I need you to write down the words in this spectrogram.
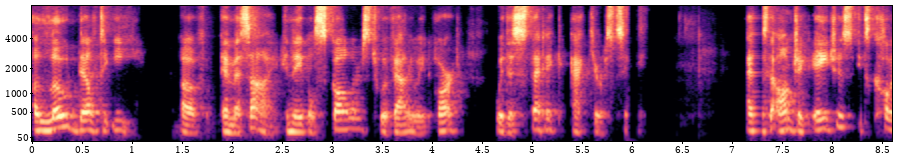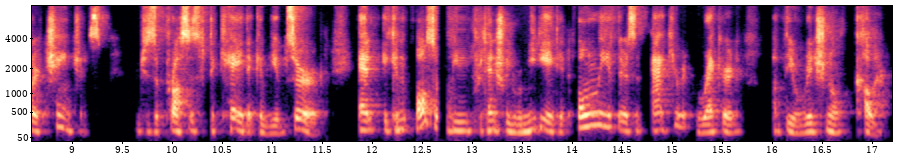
a low delta E of MSI enables scholars to evaluate art with aesthetic accuracy. As the object ages, its color changes, which is a process of decay that can be observed. And it can also be potentially remediated only if there's an accurate record of the original color.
